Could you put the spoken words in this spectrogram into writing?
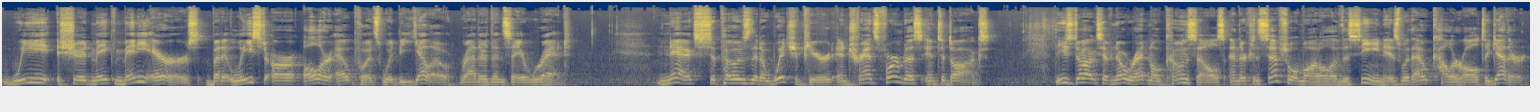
we should make many errors, but at least our all our outputs would be yellow rather than say red. Next, suppose that a witch appeared and transformed us into dogs. These dogs have no retinal cone cells, and their conceptual model of the scene is without color altogether.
